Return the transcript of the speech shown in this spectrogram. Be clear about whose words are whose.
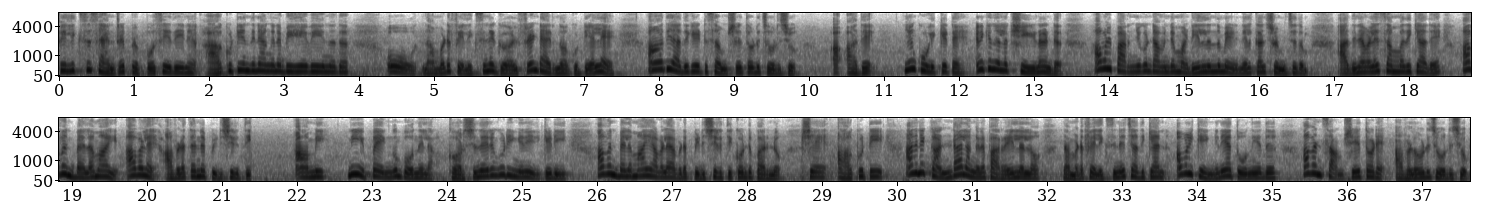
Speaker 1: Felix സാൻഡ്രെ propose ചെയ്തതിന് ആ കുട്ടി എന്തിനാ അങ്ങനെ ബിഹേവ് ചെയ്യുന്നത്? ഓ നമ്മുടെ ഫെലിക്സിന്റെ ഗേൾ ഫ്രണ്ട് ആയിരുന്നു ആ കുട്ടി അല്ലേ? ആദ്യം അത് കേട്ട് സംശയത്തോട് ചോദിച്ചു "അ- അതെ ഞാൻ കുളിക്കട്ടെ എനിക്ക് നല്ല ക്ഷീണമുണ്ട്. അവൾ പറഞ്ഞുകൊണ്ട് അവന്റെ മടിയിൽ നിന്നും എഴുന്നേൽക്കാൻ ശ്രമിച്ചതും അതിനവളെ സമ്മതിക്കാതെ അവൻ ബലമായി അവളെ അവിടെ തന്നെ പിടിച്ചിരുത്തി. ആമി നീ ഇപ്പം എങ്ങും പോകുന്നില്ല. കുറച്ചു നേരം കൂടി ഇങ്ങനെ ഇരിക്കടി. അവൻ ബലമായി അവളെ അവിടെ പിടിച്ചിരുത്തിക്കൊണ്ട് പറഞ്ഞു പക്ഷേ ആ കുട്ടി അതിനെ കണ്ടാൽ അങ്ങനെ പറയില്ലല്ലോ. നമ്മുടെ ഫെലിക്സിനെ ചതിക്കാൻ അവൾക്ക് എങ്ങനെയാ തോന്നിയത്? അവൻ സംശയത്തോടെ അവളോട് ചോദിച്ചു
